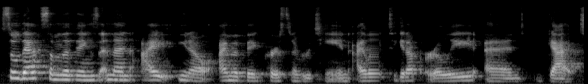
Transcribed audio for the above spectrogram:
so that's some of the things. And then I, you know, I'm a big person of routine. I like to get up early and get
